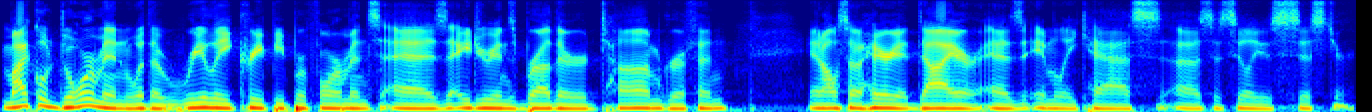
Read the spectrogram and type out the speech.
Michael Dorman with a really creepy performance as Adrian's brother Tom Griffin, and also Harriet Dyer as Emily Kass, uh, Cecilia's sister.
